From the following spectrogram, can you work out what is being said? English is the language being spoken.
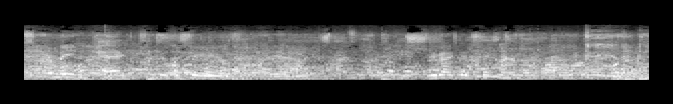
to see your meeting. It's good to see you. Yeah. You guys gonna stick around a little while longer?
